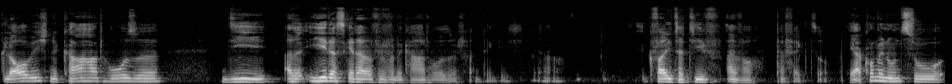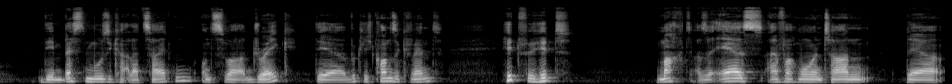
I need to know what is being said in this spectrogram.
glaube ich, eine Carhartt-Hose, die, also jeder Skater hat auf jeden Fall eine Carhartt-Hose im Schrank, denke ich. Ja. Qualitativ einfach perfekt so. Ja, kommen wir nun zu dem besten Musiker aller Zeiten und zwar Drake, der wirklich konsequent Hit für Hit macht. Also er ist einfach momentan der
